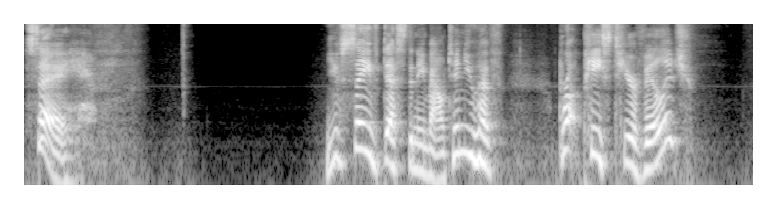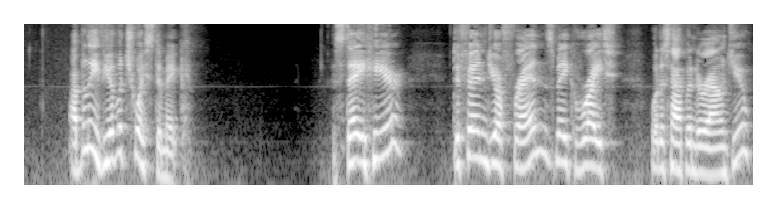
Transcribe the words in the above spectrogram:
Say, you've saved Destiny Mountain. You have brought peace to your village. I believe you have a choice to make. Stay here, defend your friends, make right what has happened around you,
